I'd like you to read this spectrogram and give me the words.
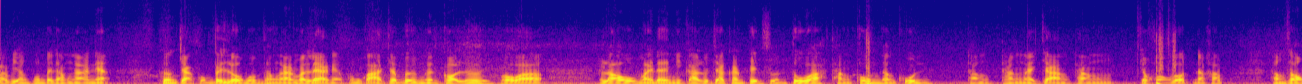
ครับ อย่างผมไปทำงานเนี่ยเครื่องจักรผมไปลงผมทำงานวันแรกเนี่ยผมก็อาจจะเบิกเงินก่อนเลย เพราะว่าเราไม่ได้มีการรู้จักกันเป็นส่วนตัว ทั้งผมทั้งคุณทั้งทั้งนายจ้างทั้งเจ้าของรถนะครับ ทั้งสอง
